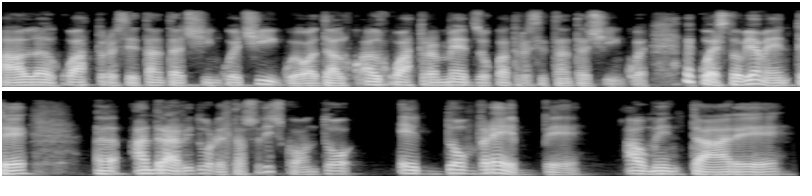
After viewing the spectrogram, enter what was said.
al 4,75 o dal, al 4,5-4,75 e questo ovviamente uh, andrà a ridurre il tasso di sconto e dovrebbe aumentare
